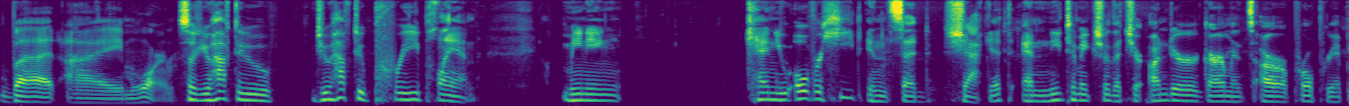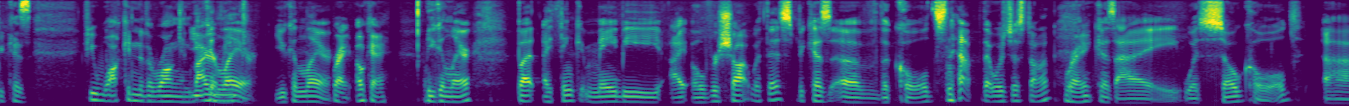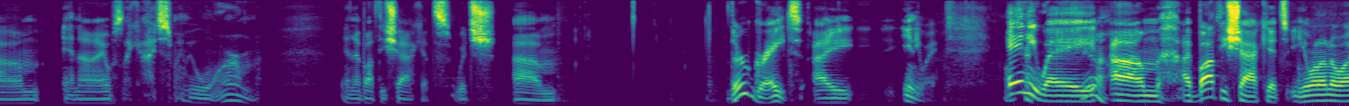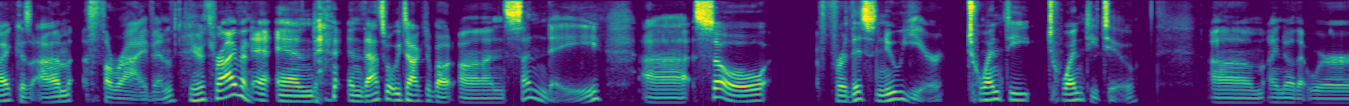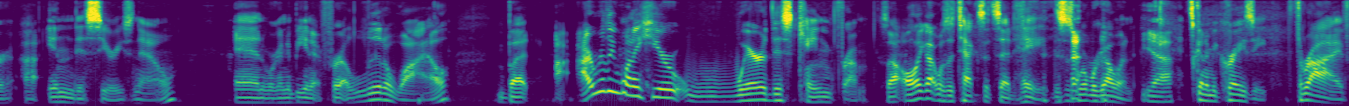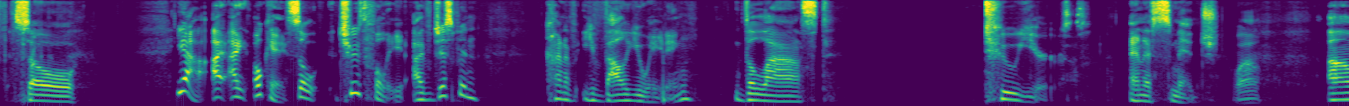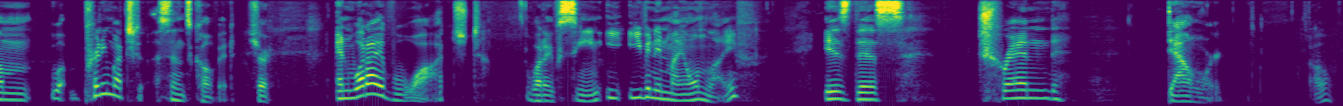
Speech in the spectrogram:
but I'm warm. So you have to do you have to pre-plan? Meaning can you overheat in said jacket and need to make sure that your undergarments are appropriate because if you walk into the wrong environment, You can layer. You can layer. Right, okay. You can layer. But I think maybe I overshot with this because of the cold snap that was just on. Right. Because I was so cold. Um, and I was like, I just want to be warm. And I bought these shackets, which um, they're great. I anyway. Anyway, Yeah. um, I bought these shackets. You want to know why? Because I'm thriving You're thriving. A- and and that's what we talked about on Sunday. Uh, so for this new year, 2022, um, I know that we're uh, in this series now, and we're going to be in it for a little while. But I- I really want to hear where this came from. So all I got was a text that said, "Hey, this is where we're going. Yeah. it's going to be crazy. Thrive." So Yeah, I, I okay. So truthfully, I've just been kind of evaluating the last two years and a smidge. wow, Um, Well, pretty much since COVID. sure, And what I've watched, what I've seen, e- even in my own life, is this trend downward. oh,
